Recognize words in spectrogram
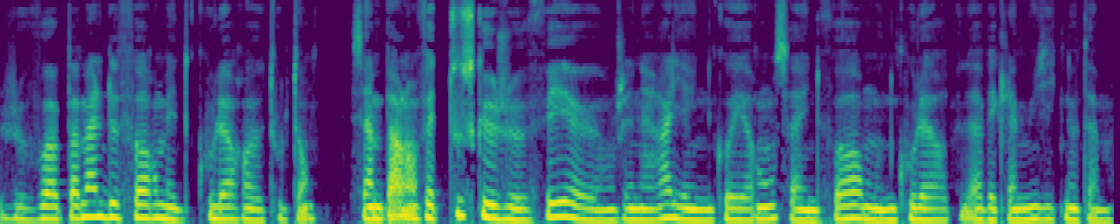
je vois pas mal de formes et de couleurs euh, tout le temps. Ça me parle en fait tout ce que je fais. euh, en général, il y a une cohérence à une forme ou une couleur avec la musique notamment.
